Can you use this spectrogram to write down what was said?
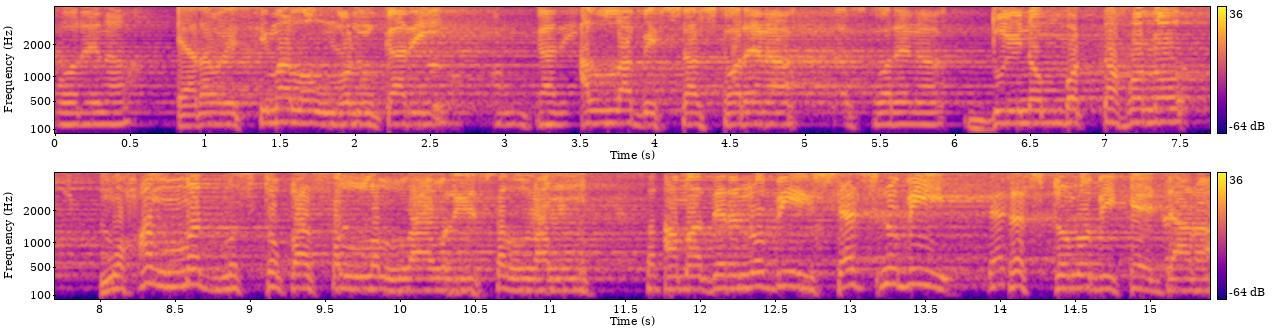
করে না। এরা ওই সীমা লঙ্ঘনকারী। আল্লাহ বিশ্বাস করে না। করে না। দুই নম্বরটা হলো মুহাম্মদ মুস্তফা সাল্লাল্লাহু আলাইহি সাল্লাম আমাদের নবী শেষ নবী শ্রেষ্ঠ নবীকে যারা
